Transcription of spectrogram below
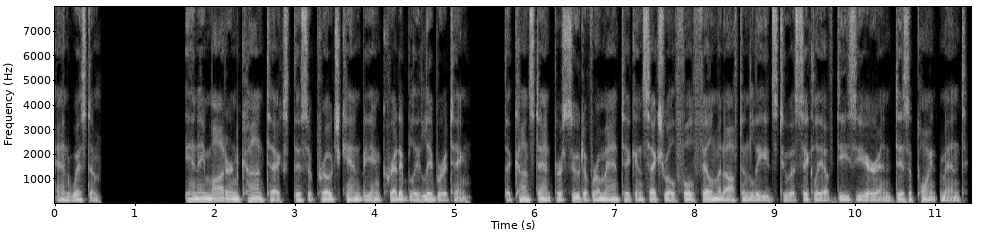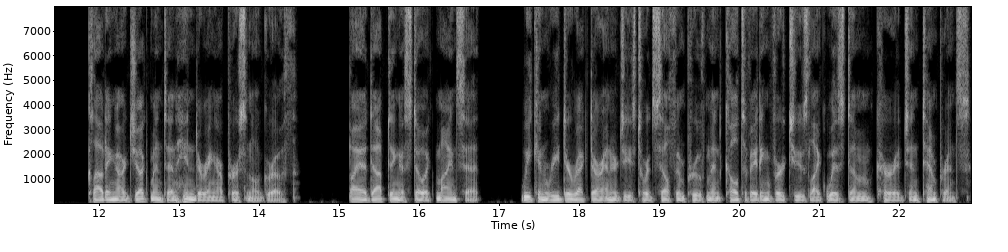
and wisdom. In a modern context, this approach can be incredibly liberating, the constant pursuit of romantic and sexual fulfillment often leads to a cycle of desire and disappointment, clouding our judgment and hindering our personal growth. By adopting a Stoic mindset, we can redirect our energies towards self-improvement, cultivating virtues like wisdom, courage, and temperance.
